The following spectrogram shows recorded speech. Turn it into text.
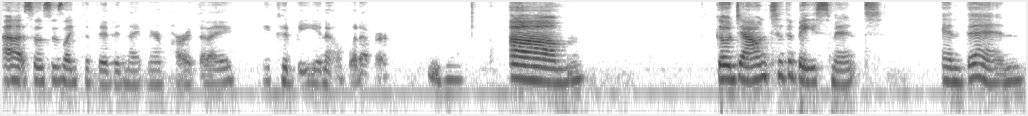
Uh, so this is like the vivid nightmare part that I it could be, you know, whatever. Mhm. Um, go down to the basement, and then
